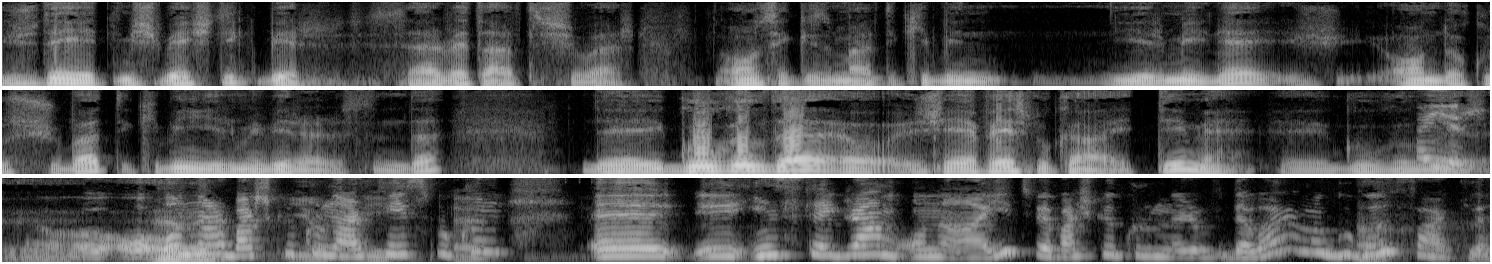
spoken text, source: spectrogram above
%75'lik bir servet artışı var. 18 Mart 2020 ile 19 Şubat 2021 arasında. E, Google'da şeye Facebook'a ait değil mi? E, Google'da. Hayır. E, o, evet. Onlar başka kurumlar. Facebook'un evet. e, Instagram ona ait ve başka kurumları da var ama Google ha. farklı.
